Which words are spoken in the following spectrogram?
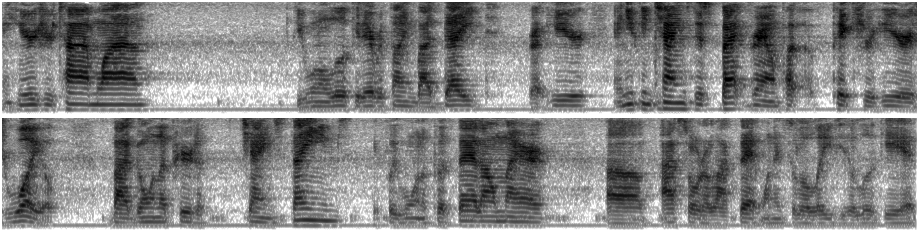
And here's your timeline. If you want to look at everything by date right here. And you can change this background picture here as well by going up here to change themes if we want to put that on there. Uh, I sort of like that one it's a little easy to look at.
